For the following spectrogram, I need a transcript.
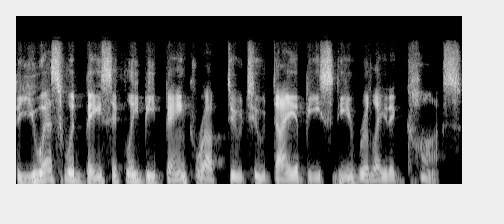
the US would basically be bankrupt due to diabetes related costs.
